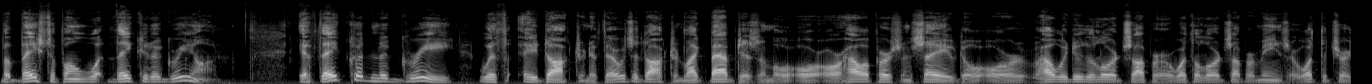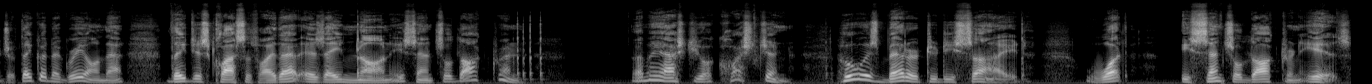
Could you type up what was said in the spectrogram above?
but based upon what they could agree on. If they couldn't agree with a doctrine, if there was a doctrine like baptism or, or, or how a person's saved or, or how we do the Lord's Supper or what the Lord's Supper means or what the church, if they couldn't agree on that, they just classify that as a non essential doctrine. Let me ask you a question. Who is better to decide what essential doctrine is?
